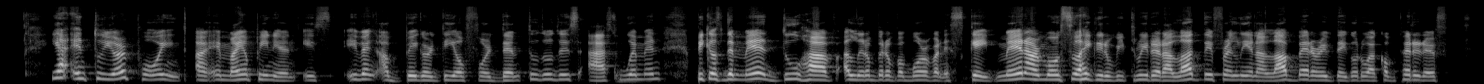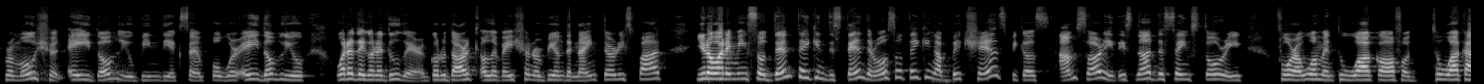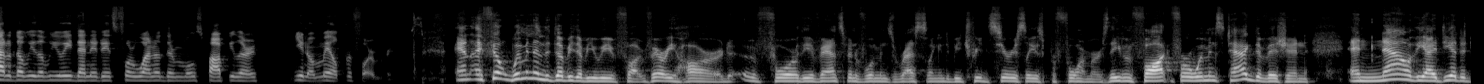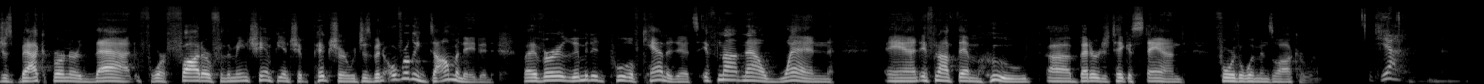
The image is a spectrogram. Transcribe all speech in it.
Yeah, and to your point, uh, in my opinion, is even a bigger deal for them to do this as women because the men do have a little bit of a more of an escape. Men are most likely to be treated a lot differently and a lot better if they go to a competitive promotion, AEW being the example, where AEW, what are they going to do there? Go to dark elevation or be on the 930 spot? You know what I mean? So them taking the stand, they're also taking a big chance because I'm sorry, it's not the same story for a woman to walk off or to walk out of WWE than it is for one of their most popular you know male performers. And I feel women in the WWE fought very hard for the advancement of women's wrestling and to be treated seriously as performers. They even fought for a women's tag division. And now the idea to just backburner that for fodder for the main championship picture, which has been overly dominated by a very limited pool of candidates, if not now, when? And if not them, who uh, better to take a stand for the women's locker room? Yeah,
